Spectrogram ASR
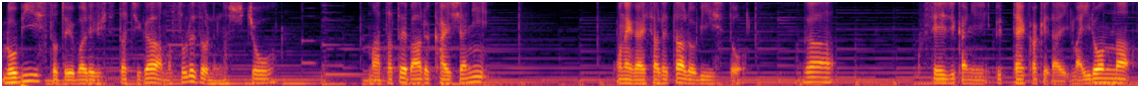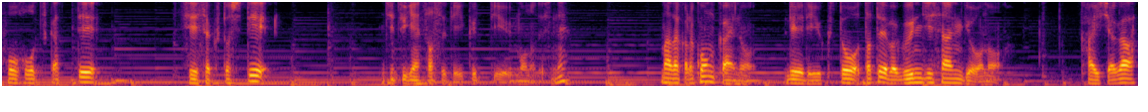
ロビーストと呼ばれる人たちが、まあ、それぞれの主張まあ、例えばある会社にお願いされたロビーストが政治家に訴えかけたり、まあ、いろんな方法を使って政策として実現させていくっていうものですね。まあだから今回の例でいくと例えば軍事産業の会社が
